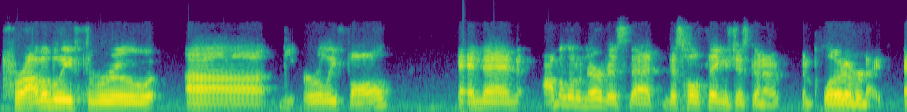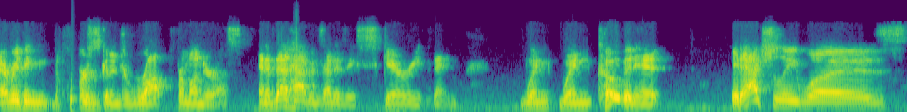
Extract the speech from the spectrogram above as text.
probably through uh, the early fall. And then I'm a little nervous that this whole thing is just going to implode overnight. Everything, the floors is going to drop from under us. And if that happens, that is a scary thing. When when COVID hit, it actually was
